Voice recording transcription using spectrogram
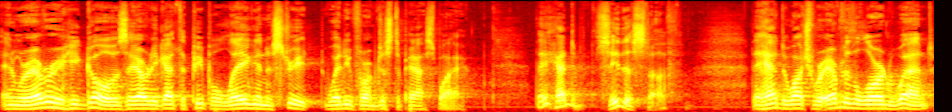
and wherever he goes, they already got the people laying in the street waiting for him just to pass by. They had to see this stuff. They had to watch wherever the Lord went.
